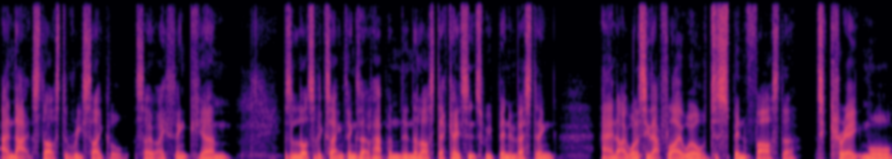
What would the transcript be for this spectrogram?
And that starts to recycle. So I think um, there's lots of exciting things that have happened in the last decade since we've been investing. And I want to see that flywheel to spin faster, to create more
